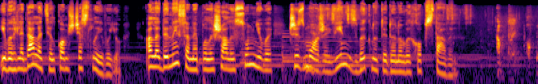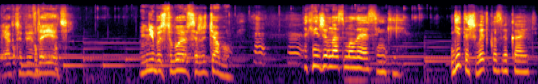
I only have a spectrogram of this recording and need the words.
і виглядала цілком щасливою. Але Дениса не полишали сумніви, чи зможе він звикнути до нових обставин. Як тобі вдається? Мені би з тобою все життя був. Так він же в нас малесенький. Діти швидко звикають.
